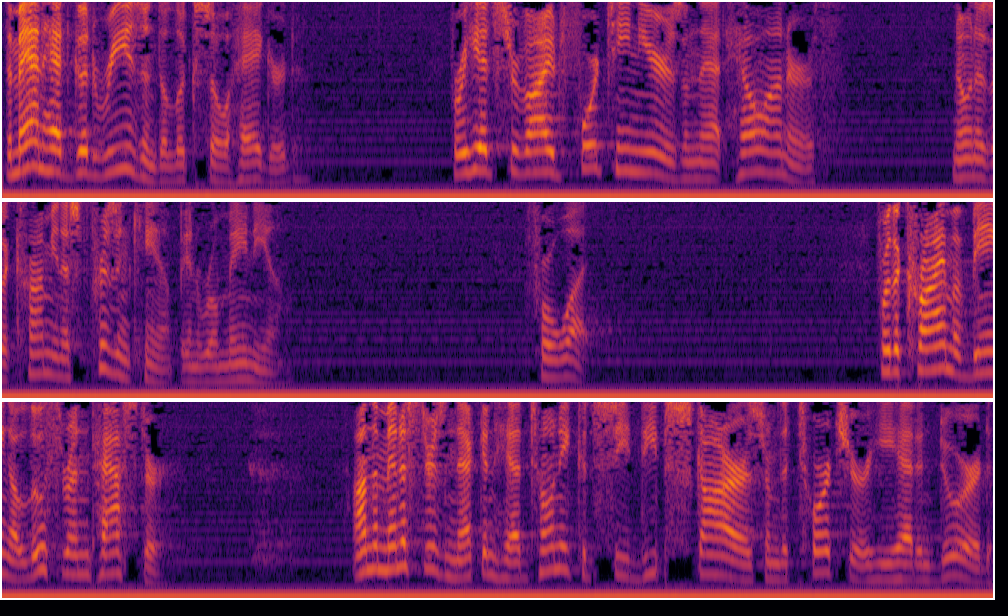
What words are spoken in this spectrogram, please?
The man had good reason to look so haggard, for he had survived 14 years in that hell on earth known as a communist prison camp in Romania. For what? For the crime of being a Lutheran pastor. On the minister's neck and head, Tony could see deep scars from the torture he had endured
